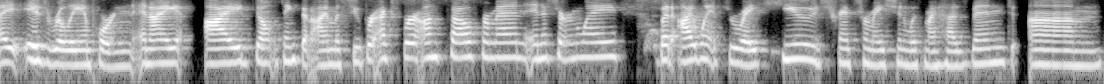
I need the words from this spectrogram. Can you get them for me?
is really important. And i i don't think that i'm a super expert on style for men in a certain way but i went through a huge transformation with my husband um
